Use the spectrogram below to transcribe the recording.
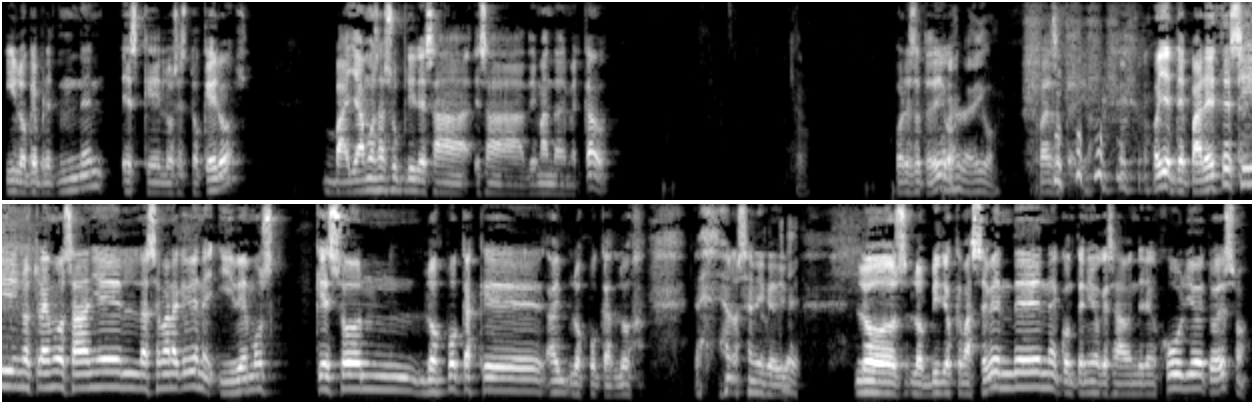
y lo que pretenden es que los estoqueros vayamos a suplir esa, esa demanda de mercado. Por eso te digo. Por eso te digo. Por eso te digo. Oye, ¿te parece si nos traemos a Daniel la semana que viene y vemos qué son los podcasts que. Hay los podcasts, los. ya no sé ni qué digo. ¿Qué? Los, los vídeos que más se venden, el contenido que se va a vender en julio y todo eso.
